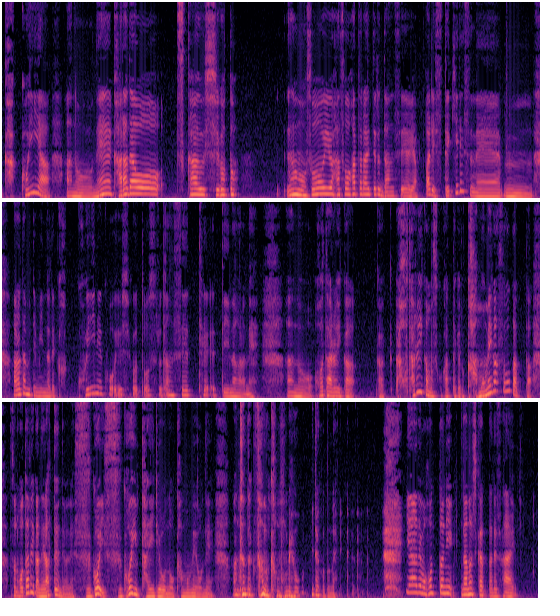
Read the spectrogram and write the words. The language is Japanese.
かっこいいや。あのね体を使う仕事。でもそういう発想を働いてる男性はやっぱり素敵ですね。うん。改めてみんなでかっこいいね。こういう仕事をする男性ってって言いながらね。あのホタルイカがホタルイカもすごかったけどカモメがすごかった。そのホタルイカ狙ってんだよね。すごいすごい大量のカモメをね。あんなたくさんのカモメを見たことない。いやでも本当に楽しかったです。はい。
